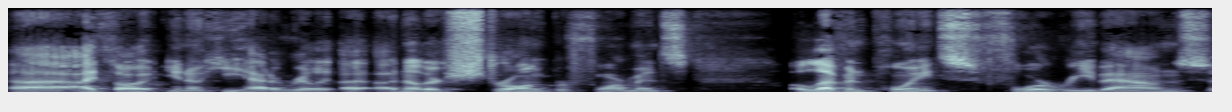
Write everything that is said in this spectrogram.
Uh, I thought, you know, he had a really another strong performance. 11 points, four rebounds,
